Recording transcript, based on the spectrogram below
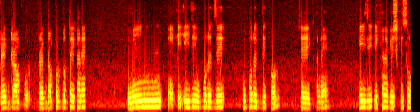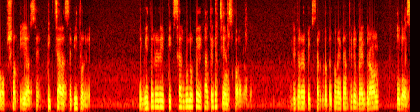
ব্রেক ড্রাম্পল ব্রেক ড্রাম্পল বলতে এখানে মেইন এই যে উপরে যে, উপরে দেখুন যে এখানে, এই যে এখানে বেশ কিছু অপশন ই আছে পিকচার আছে ভিতরে। ভিতরের এই পিকচারগুলোকে এখান থেকে চেঞ্জ করা যাবে। ভিতরের পিকচারগুলো দেখুন এখান থেকে ব্যাকগ্রাউন্ড ইমেজ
